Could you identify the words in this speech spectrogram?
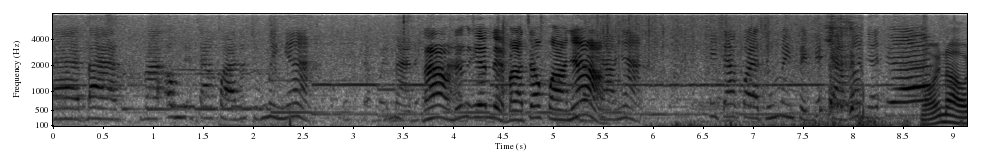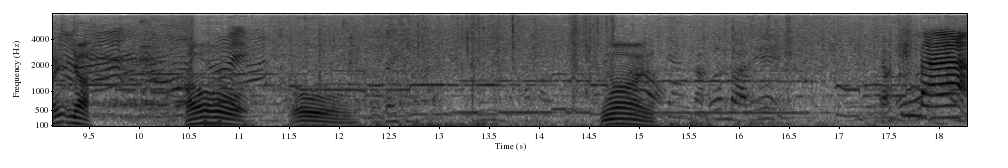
à, bà và ông sẽ trao quà cho chúng mình nhá. Nào đứng yên để bà trao quà nhá. Chào khi trao quà chúng mình phải biết cảm ơn nhớ chưa? Nói nào ấy nhờ. Ồ ồ. Đúng rồi. Cảm ơn bà đi cháu xin bà.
